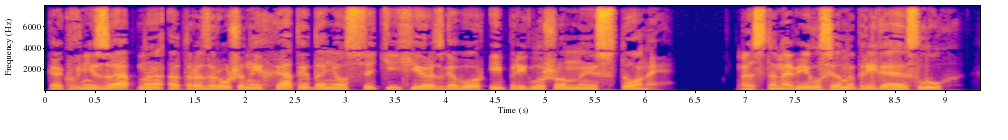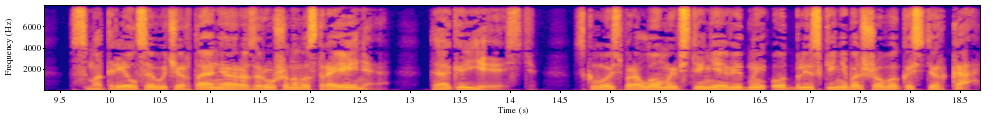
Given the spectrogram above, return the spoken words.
как внезапно от разрушенной хаты донесся тихий разговор и приглушенные стоны. Остановился, напрягая слух. Смотрелся в очертания разрушенного строения. Так и есть. Сквозь проломы в стене видны отблески небольшого костерка.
